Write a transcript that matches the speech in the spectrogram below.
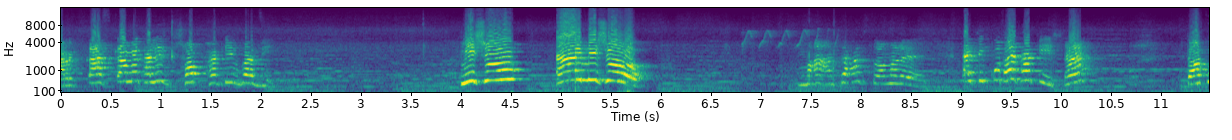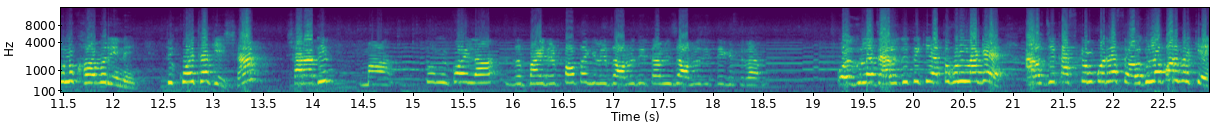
আর কাজ কামে খালি সব ফাঁকিবাজি। মিশু এই মিশু। মা ডাকছো আমারে? এই তুই কোথায় থাকিস হ্যাঁ? তোর কোনো খবরই নেই। তুই কই থাকিস হ্যাঁ? সারাদিন? মা তুমি কইলা যে বাইরের পাতা গেলে ঝাড়ু দিতে আমি ঝাড়ু দিতে গেছিলাম। ওইগুলা ঝাড়ু দিতে কি এতক্ষণ লাগে? আর যে কাজ কাম করে আছে ওইগুলা করবে কে?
